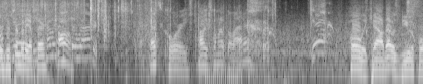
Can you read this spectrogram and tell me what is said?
Is there somebody up there? He's coming Oh. up the ladder. That's Corey. Oh, he's coming up the ladder? Yeah. Holy cow, that was beautiful.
